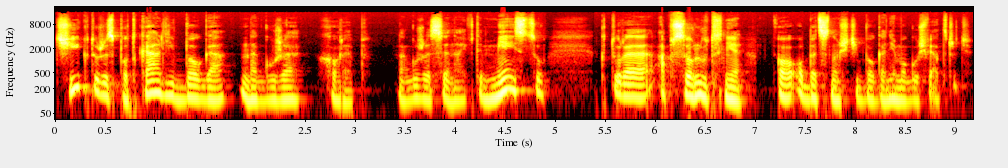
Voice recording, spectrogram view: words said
Ci, którzy spotkali Boga na górze Choreb, na górze Synaj, w tym miejscu, które absolutnie o obecności Boga nie mogło świadczyć.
